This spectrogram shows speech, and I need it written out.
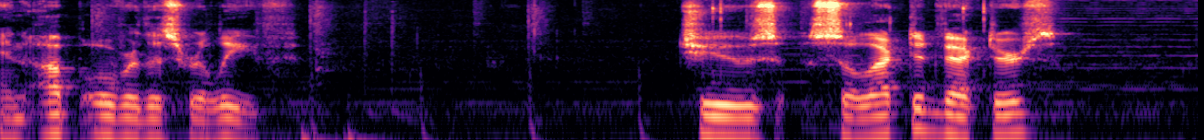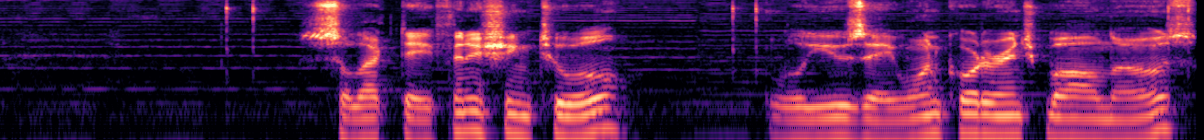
and up over this relief. Choose Selected Vectors. Select a finishing tool. We'll use a 1 quarter inch ball nose.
